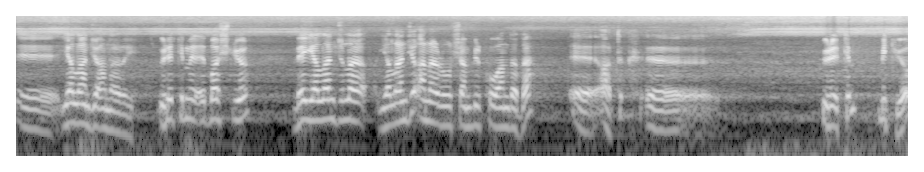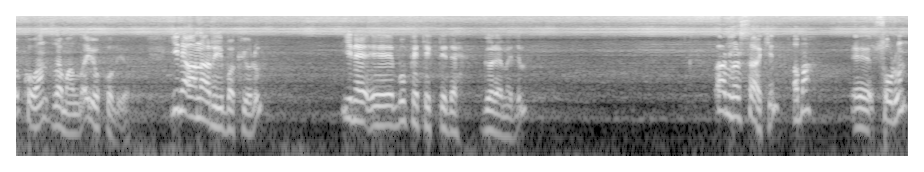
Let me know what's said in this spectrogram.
e, yalancı ana arı üretimi başlıyor ve yalancıla yalancı ana oluşan bir kovanda da e, artık e, üretim bitiyor. Kovan zamanla yok oluyor. Yine ana arıyı bakıyorum. Yine e, bu petekte de göremedim. Arılar sakin ama e, sorun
